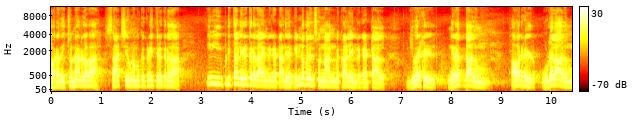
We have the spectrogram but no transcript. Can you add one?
அவர் அதை சொன்னார் அல்லவா? சாட்சியம் நமக்கு கிடைத்திருக்கிறதா? இது இப்படித்தான் இருக்கிறதா என்று கேட்டால் இதற்கு என்ன பதில் சொன்னான் மெக்காலே என்று கேட்டால் இவர்கள் நிறத்தாலும் அவர்கள் உடலாலும்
